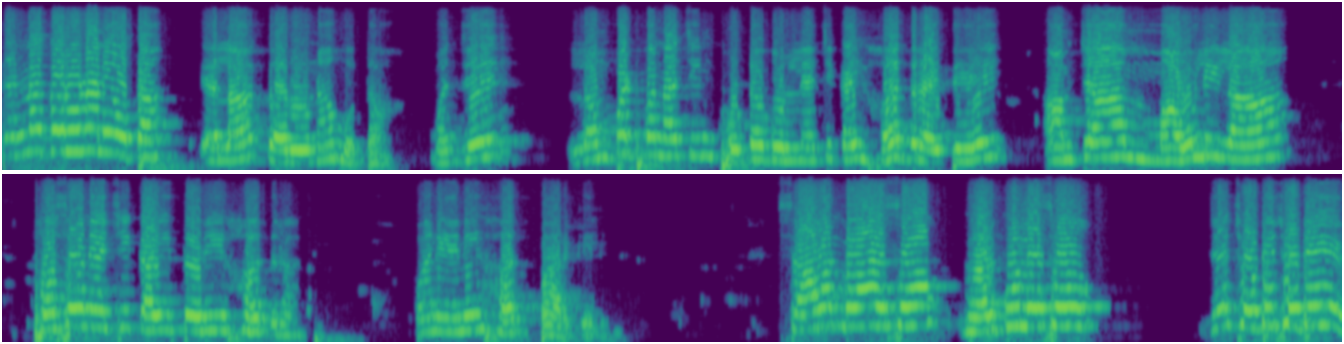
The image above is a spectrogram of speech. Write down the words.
त्यांना करोना नाही होता. त्याला करोना होता. म्हणजे लंपटपणाची खोट बोलण्याची काही हद राहते. आमच्या माऊलीला फसवण्याची काहीतरी हद राहते. पण यांनी हद पार केली. श्रावण बाळ असो घरकुल असो जे छोटे छोटे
